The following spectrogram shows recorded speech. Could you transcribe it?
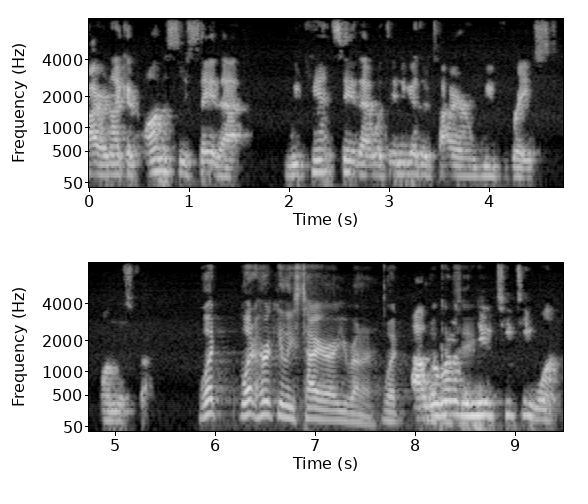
tire, and I can honestly say that we can't say that with any other tire we've raced on this truck. What what Hercules tire are you running? What Uh, we're what running the config? new TT1.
